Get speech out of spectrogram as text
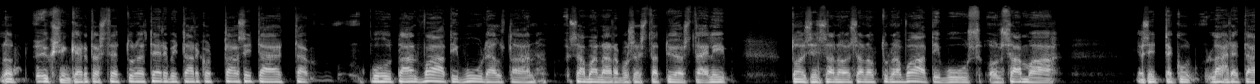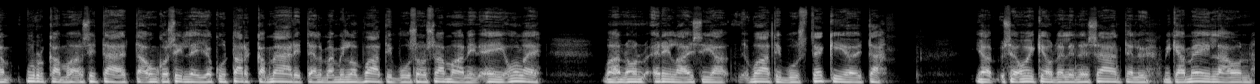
No yksinkertaistettuna termi tarkoittaa sitä, että puhutaan vaativuudeltaan samanarvoisesta työstä, eli toisin sanoen sanottuna vaativuus on samaa. Ja sitten kun lähdetään purkamaan sitä, että onko sille joku tarkka määritelmä, milloin vaativuus on sama, niin ei ole, vaan on erilaisia vaativuustekijöitä. Ja se oikeudellinen sääntely, mikä meillä on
